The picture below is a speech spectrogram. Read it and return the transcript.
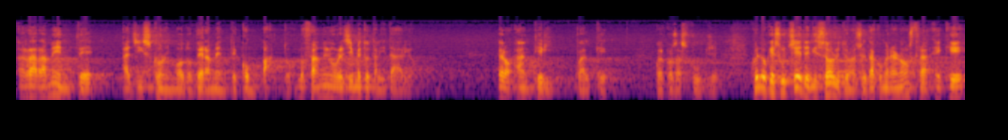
raramente agiscono in modo veramente compatto, lo fanno in un regime totalitario, però anche lì qualche, qualcosa sfugge. Quello che succede di solito in una società come la nostra è che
